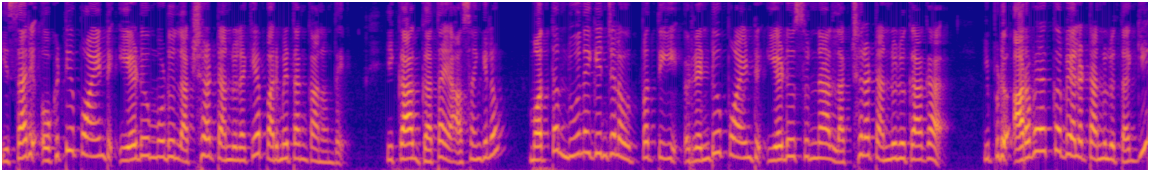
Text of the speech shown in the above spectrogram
ఈసారి ఒకటి పాయింట్ ఏడు మూడు లక్షల టన్నులకే పరిమితం కానుంది. ఇక గత యాసంగిలో మొత్తం నూనె గింజల ఉత్పత్తి రెండు పాయింట్ ఏడు సున్నా లక్షల టన్నులు కాగా ఇప్పుడు అరవై ఒక్క వేల టన్నులు తగ్గి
